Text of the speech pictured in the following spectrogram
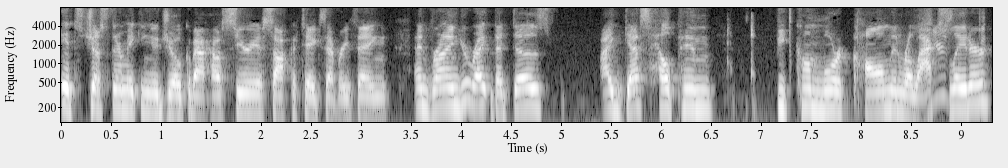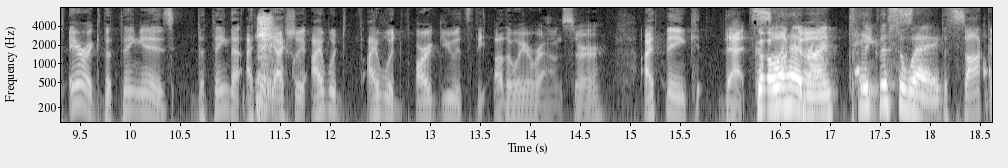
it's just they're making a joke about how serious Sokka takes everything. And Brian, you're right. That does, I guess, help him become more calm and relaxed Here's- later. Eric, the thing is, the thing that I think actually I would I would argue it's the other way around, sir. I think that Go Sokka- ahead, Ryan. Take this away. The Sokka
